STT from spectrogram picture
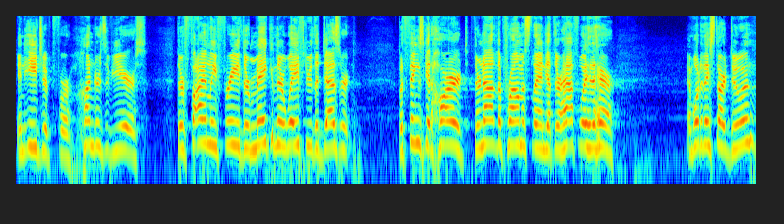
in Egypt for hundreds of years. They're finally freed. They're making their way through the desert. But things get hard. They're not in the promised land yet. They're halfway there. And what do they start doing?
